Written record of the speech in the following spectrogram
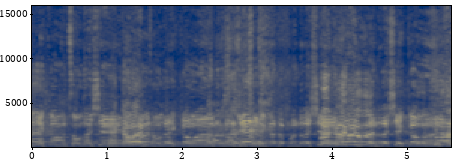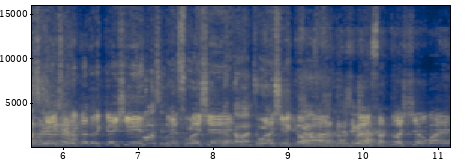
एकावन्न चौदाशे. एकावन्न. चौदा एकावन्न. एकाहत्तर पंधराशे. एकावन्न. पंधराशे एकावन्न. एकाहत्तर एक्क्याऐंशी. सोळाशे. सोळाशे. एकावन्न. सतराशे रुपये.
